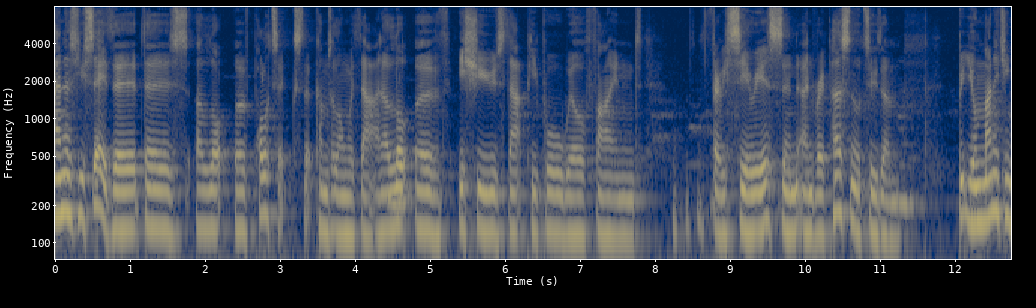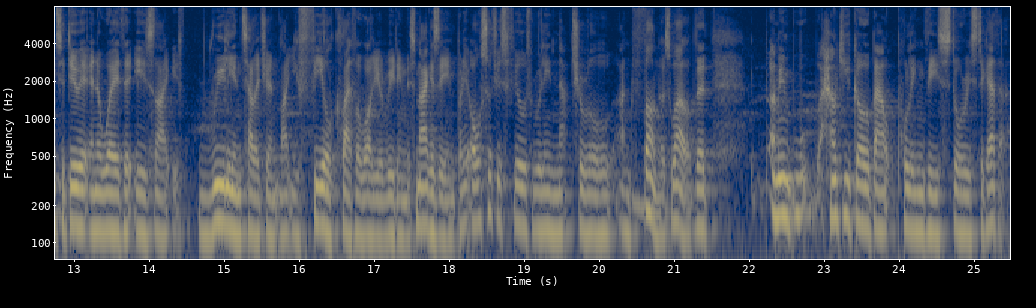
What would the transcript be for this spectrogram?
and as you say, the, there's a lot of politics that comes along with that, and a lot of issues that people will find very serious and, and very personal to them. Mm. But you're managing to do it in a way that is like it's really intelligent, like you feel clever while you're reading this magazine, but it also just feels really natural and fun as well. That, I mean, how do you go about pulling these stories together?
